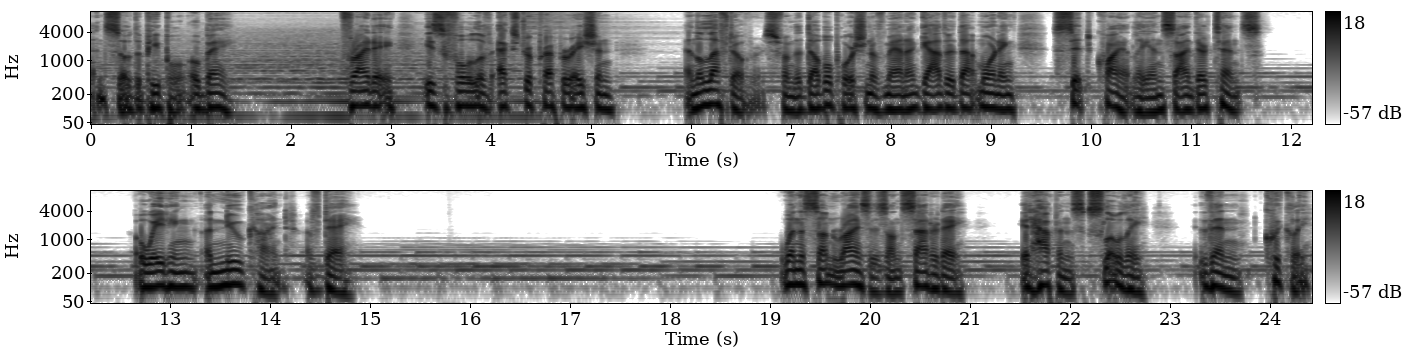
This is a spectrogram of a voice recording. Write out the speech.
And so the people obey. Friday is full of extra preparation, and the leftovers from the double portion of manna gathered that morning sit quietly inside their tents awaiting a new kind of day. When the sun rises on Saturday, it happens slowly, then quickly.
